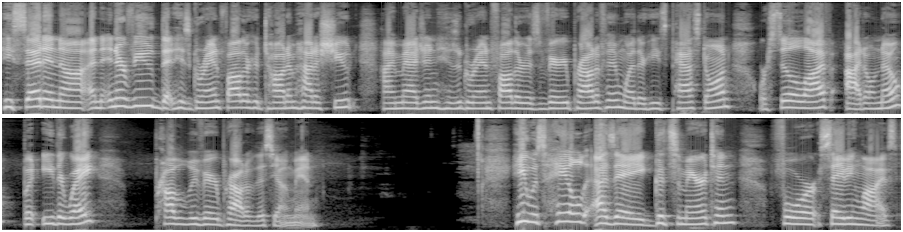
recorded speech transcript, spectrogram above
He said in uh, an interview that his grandfather had taught him how to shoot. I imagine his grandfather is very proud of him, whether he's passed on or still alive. I don't know. But either way, probably very proud of this young man. He was hailed as a good Samaritan for saving lives.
